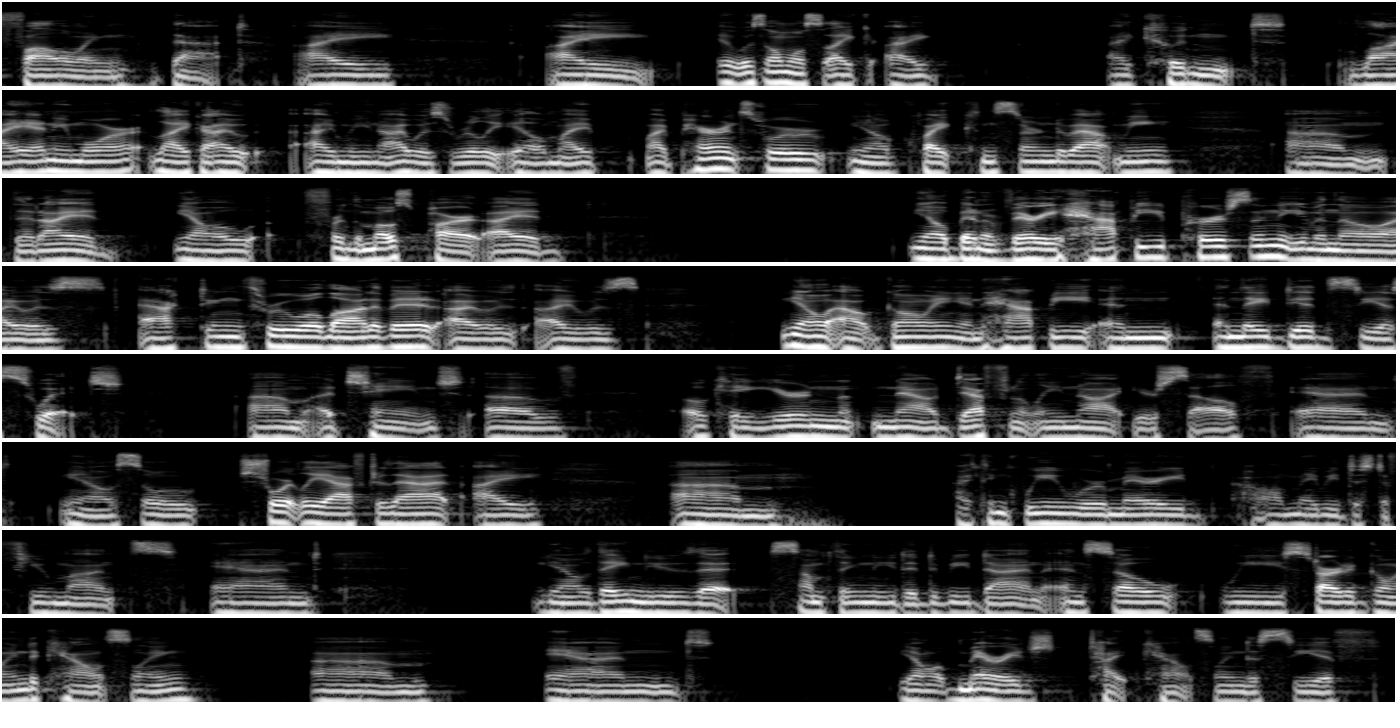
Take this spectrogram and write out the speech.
following that. I I it was almost like I I couldn't lie anymore. Like I I mean I was really ill. My my parents were you know quite concerned about me um, that I had you know, for the most part, I had, you know, been a very happy person, even though I was acting through a lot of it. I was, I was, you know, outgoing and happy, and and they did see a switch, um, a change of, okay, you're now definitely not yourself, and you know, so shortly after that, I, um, I think we were married, oh, maybe just a few months, and you know, they knew that something needed to be done. And so we started going to counseling um, and, you know, marriage type counseling to see if,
